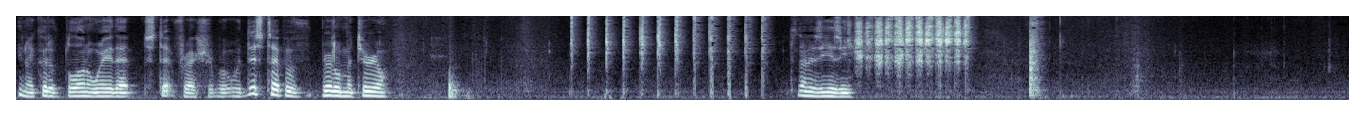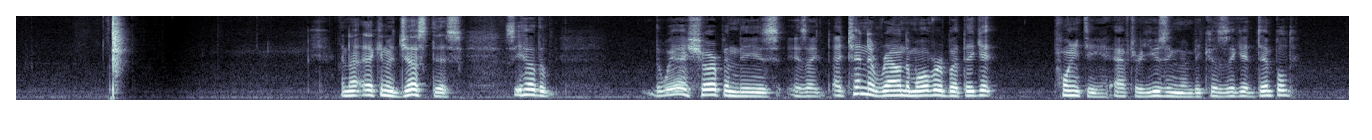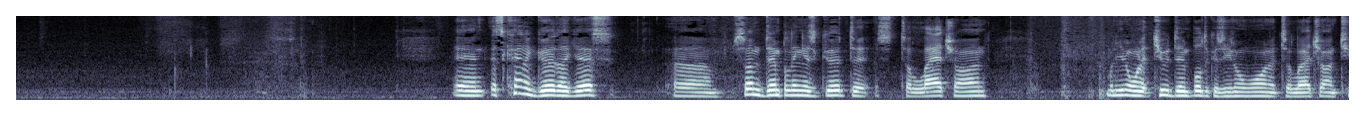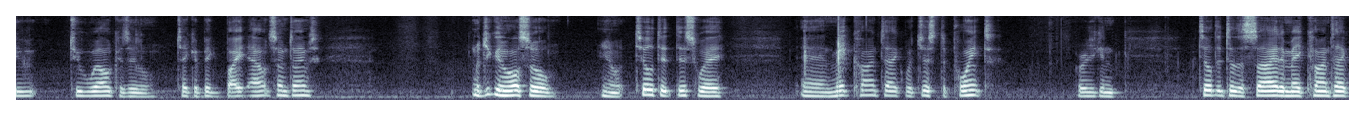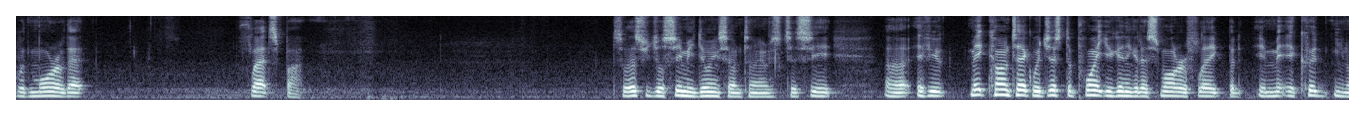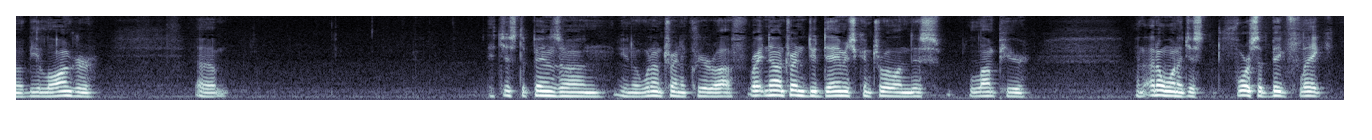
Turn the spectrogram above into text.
you know, I could have blown away that step fracture, but with this type of brittle material, it's not as easy. And I, I can adjust this. See how the the way I sharpen these is I, I tend to round them over, but they get pointy after using them because they get dimpled. And it's kind of good, I guess. Um, some dimpling is good to, to latch on. But you don't want it too dimpled because you don't want it to latch on too, too well because it'll take a big bite out sometimes. But you can also, you know, tilt it this way and make contact with just the point or you can tilt it to the side and make contact with more of that flat spot. So that's what you'll see me doing sometimes to see uh, if you make contact with just the point you're going to get a smaller flake but it, it could you know be longer. Um, it just depends on you know what I'm trying to clear off. Right now I'm trying to do damage control on this lump here and I don't want to just force a big flake.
